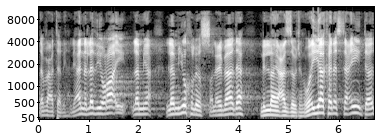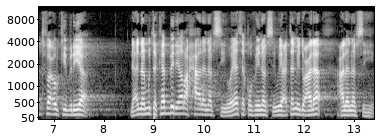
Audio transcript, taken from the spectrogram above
دفعت الرياء لأن الذي يرائي لم ي... لم يخلص العبادة لله عز وجل. وإياك نستعين تدفع الكبرياء لأن المتكبر يرى حال نفسه ويثق في نفسه ويعتمد على على نفسه.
